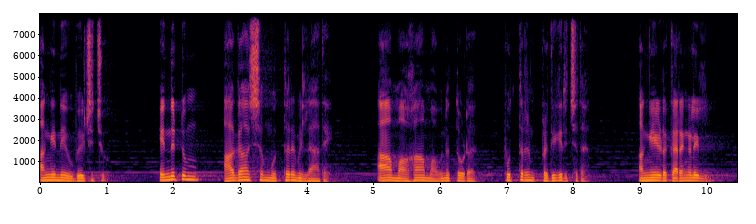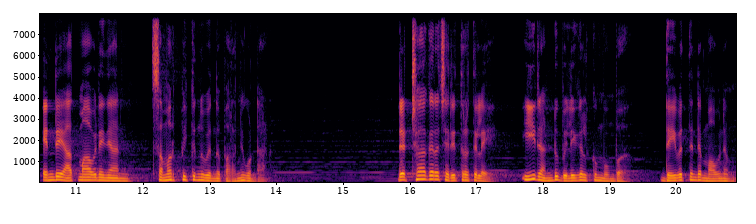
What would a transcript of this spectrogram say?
അങ്ങനെ ഉപേക്ഷിച്ചു. എന്നിട്ടും ആകാശം ഉത്തരമില്ലാതെ ആ മഹാമൗനത്തോട് പുത്രൻ പ്രതികരിച്ചത് അങ്ങയുടെ കരങ്ങളിൽ എന്റെ ആത്മാവിനെ ഞാൻ സമർപ്പിക്കുന്നുവെന്ന് പറഞ്ഞുകൊണ്ടാണ്. രക്ഷാകര ചരിത്രത്തിലെ ഈ രണ്ടു ബലികൾക്കും മുമ്പ് ദൈവത്തിന്റെ മൗനം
